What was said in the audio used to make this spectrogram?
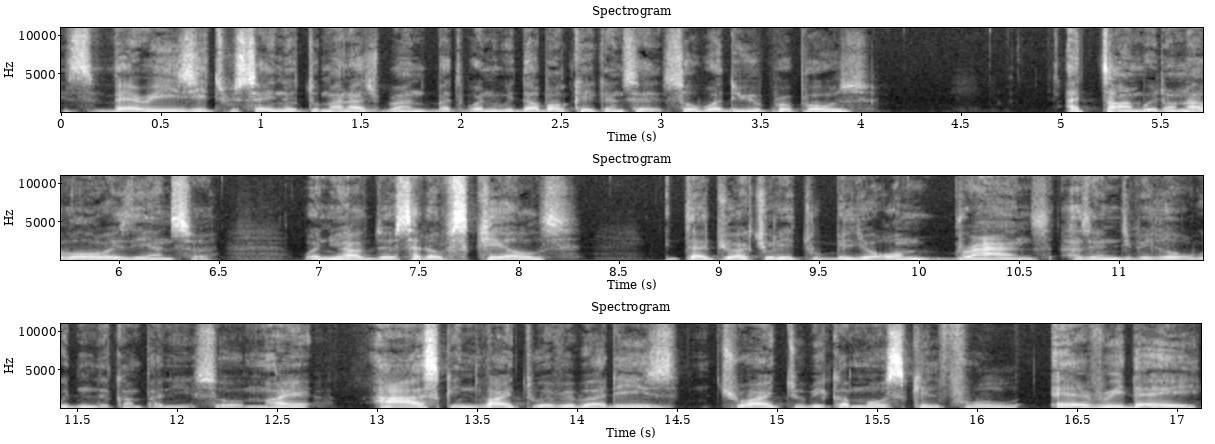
It's very easy to say no to management, but when we double click and say, so what do you propose? at time we don't have always the answer. When you have the set of skills, it helps you actually to build your own brands as an individual within the company. So my ask, invite to everybody is try to become more skillful every day.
